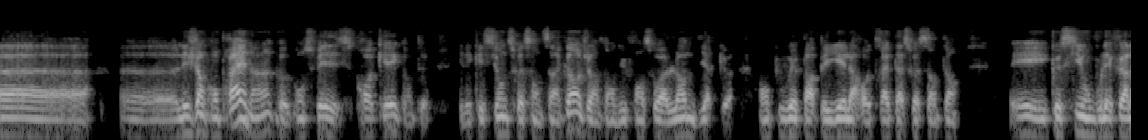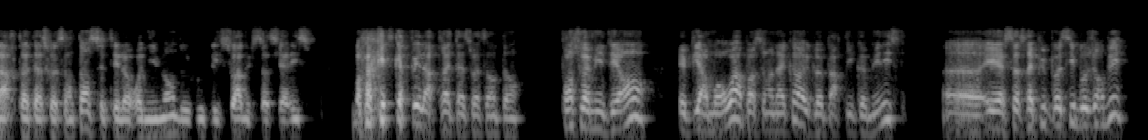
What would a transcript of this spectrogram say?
Euh, euh, les gens comprennent hein, qu'on se fait escroquer quand il est question de 65 ans. J'ai entendu François Hollande dire qu'on ne pouvait pas payer la retraite à 60 ans et que si on voulait faire la retraite à 60 ans, c'était le reniement de toute l'histoire du socialisme. Enfin, qu'est-ce qu'a fait la retraite à 60 ans? François Mitterrand et Pierre Mauroy ont passé un accord avec le Parti communiste et ça serait plus possible aujourd'hui?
